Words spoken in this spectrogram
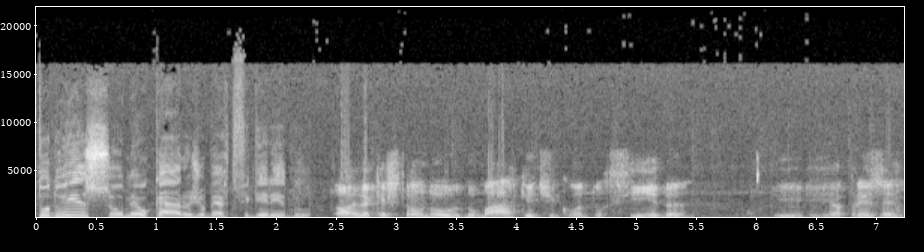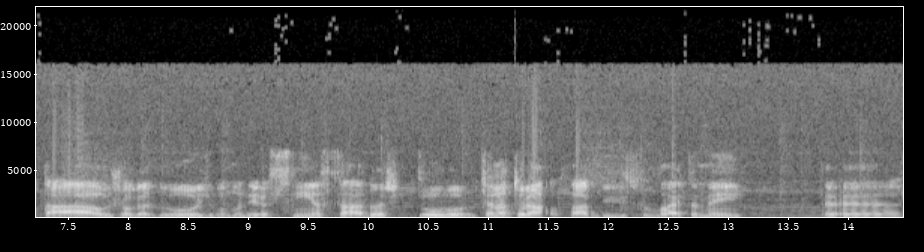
tudo isso, meu caro Gilberto Figueiredo? Olha, a questão do, do marketing com a torcida e apresentar o jogador de uma maneira assim, assado, acho que isso, é natural, sabe? Isso vai também é,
